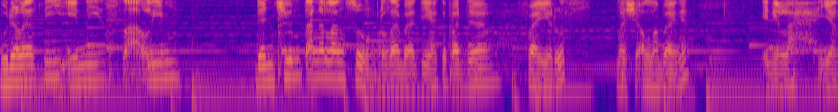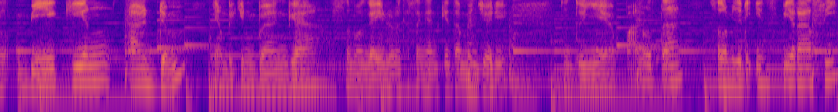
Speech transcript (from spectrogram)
Bunda Lesti ini salim dan cium tangan langsung persahabat ya kepada virus. Masya Allah banget. Inilah yang bikin adem, yang bikin bangga. Semoga idola kesenangan kita menjadi tentunya panutan, selalu menjadi inspirasi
